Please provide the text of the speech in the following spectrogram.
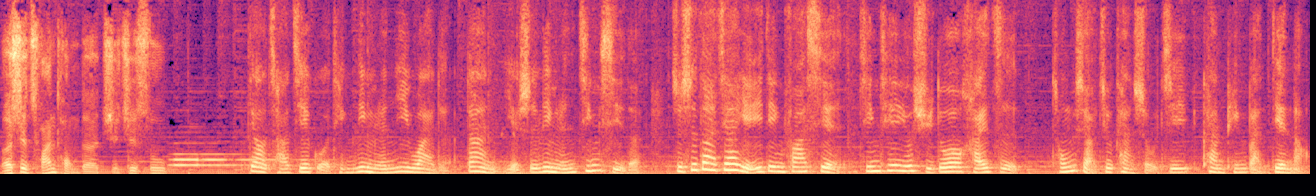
而是传统的纸质书。调查结果挺令人意外的，但也是令人惊喜的。只是大家也一定发现，今天有许多孩子从小就看手机、看平板电脑。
